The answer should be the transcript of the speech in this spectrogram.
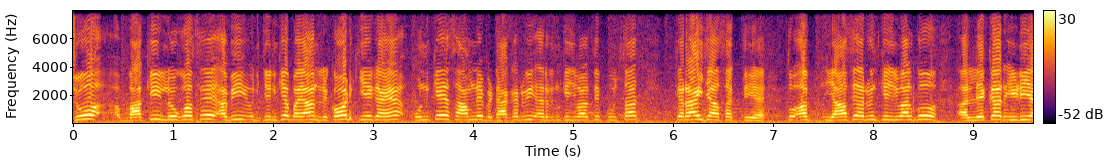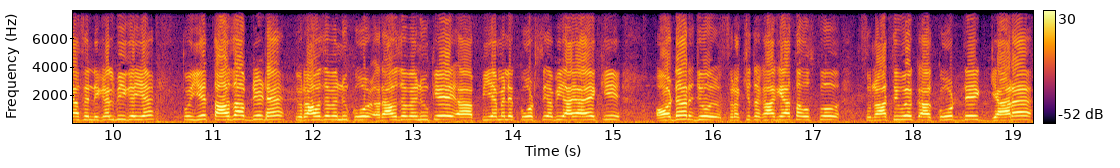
जो बाकी लोगों से अभी जिनके बयान रिकॉर्ड किए गए हैं, उनके सामने बिठाकर भी अरविंद केजरीवाल से पूछताछ कराई जा सकती है। तो अब यहाँ से अरविंद केजरीवाल को लेकर ईडी यहाँ से निकल भी गई है। तो ये ताज़ा अपडेट है। जो रावत एवेन्यू रावत एवेन्यू के पीएमएलए कोर्ट से अभी आया है कि ऑर्डर जो सुरक्षित रखा गया था, उसको सुनाते हुए कोर्ट ने ग्यारह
